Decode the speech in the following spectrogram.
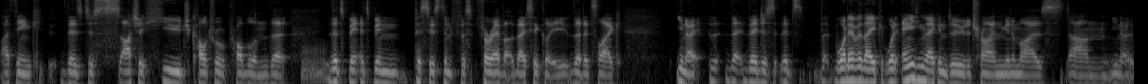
I think there's just such a huge cultural problem that that's been it's been persistent for forever basically that it's like you know they're just it's whatever they what anything they can do to try and minimize um you know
